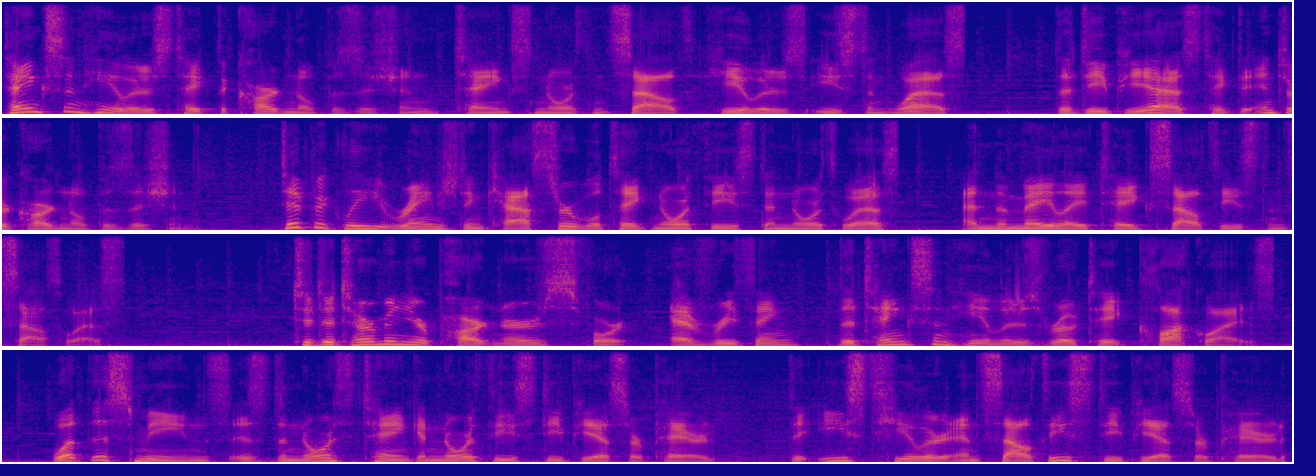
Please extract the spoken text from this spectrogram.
Tanks and healers take the cardinal position, tanks north and south, healers east and west. The DPS take the intercardinal position. Typically, ranged and caster will take northeast and northwest, and the melee takes southeast and southwest. To determine your partners for everything, the tanks and healers rotate clockwise. What this means is the north tank and northeast DPS are paired, the east healer and southeast DPS are paired,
